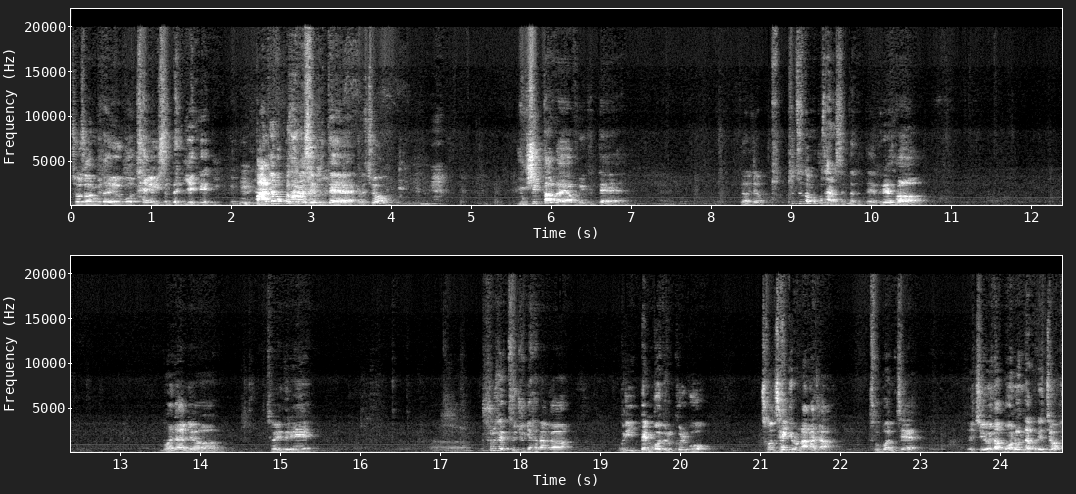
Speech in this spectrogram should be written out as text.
죄송합니다. 여기 뭐 달려 있습니다. 이게 빨개 먹고 살았어요 그때. 그렇죠? 60달러야 우리 그때. 저 푸드도 먹고 살았습니다 그때. 그래서 뭐냐면 저희들이 어, 프로젝트 중에 하나가 우리 멤버들을 끌고 전 세계로 나가자. 두 번째 여기 여기다 뭐 넣는다고 그랬죠?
